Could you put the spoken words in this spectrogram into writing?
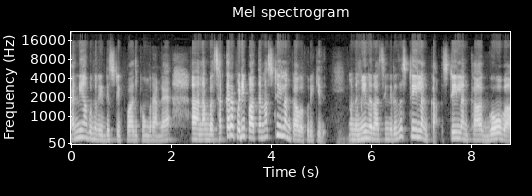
கன்னியாகுமரி டிஸ்ட்ரிக்ட் பாதிக்குங்கிறாங்க நம்ம சக்கரைப்படி பார்த்தோன்னா ஸ்ரீலங்காவை குறிக்குது. அந்த மீன ராசிங்கிறது ஸ்ரீலங்கா ஸ்ரீலங்கா கோவா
